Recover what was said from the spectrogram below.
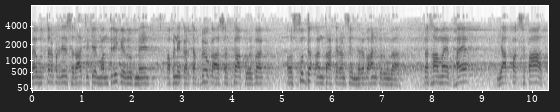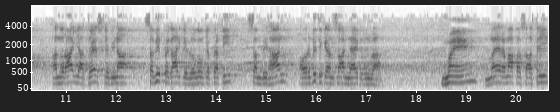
मैं उत्तर प्रदेश राज्य के मंत्री के रूप में अपने कर्तव्यों का श्रद्धा पूर्वक और शुद्ध अंतःकरण से निर्वहन करूँगा तथा मैं भय या पक्षपात, अनुराग या द्वेष के बिना सभी प्रकार के लोगों के प्रति संविधान और विधि के अनुसार न्याय करूँगा। मैं मैं रमापत शास्त्री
